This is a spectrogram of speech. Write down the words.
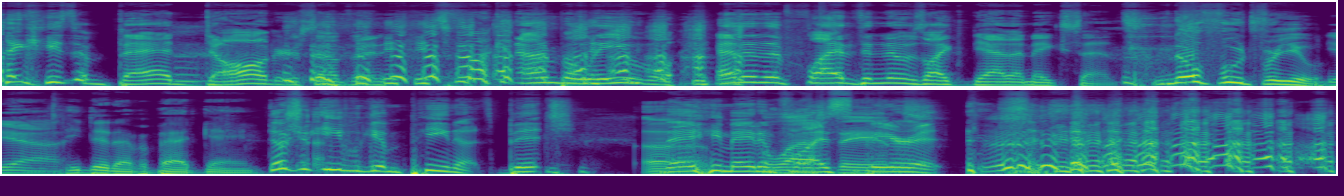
like he's a bad dog or something. It's fucking unbelievable. And then the flight attendant was like, "Yeah, that makes sense." no food for you. Yeah. he did have a bad game. Don't you even give him peanuts, bitch? Uh, they made him fly Last Dance. Spirit.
